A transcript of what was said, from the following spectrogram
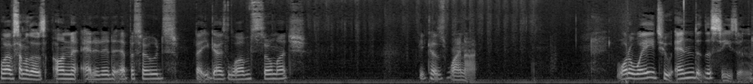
we'll have some of those unedited episodes that you guys love so much. Because why not? What a way to end the season.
